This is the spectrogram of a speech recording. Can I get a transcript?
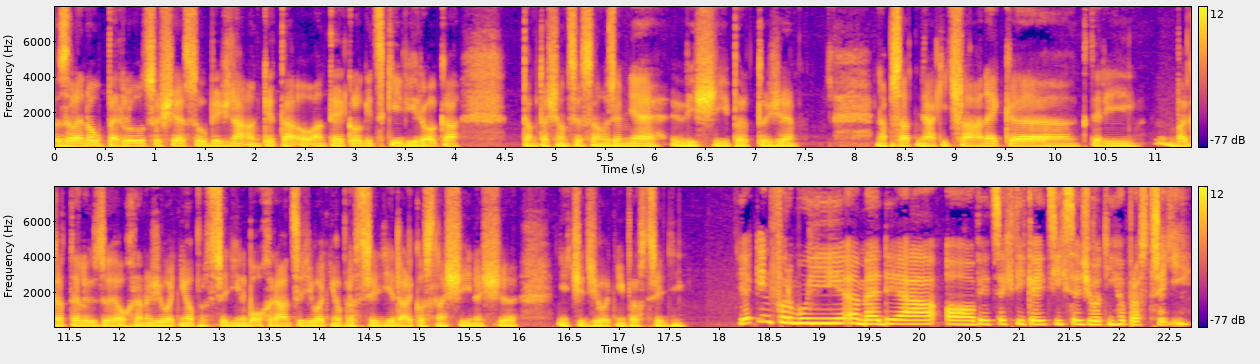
zelenou perlu, což je souběžná anketa o antiekologický výrok a tam ta šance je samozřejmě vyšší, protože napsat nějaký článek, eh, který bagatelizuje ochranu životního prostředí nebo ochránce životního prostředí je daleko snažší, než eh, ničit životní prostředí. Jak informují eh, média o věcech týkajících se životního prostředí?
